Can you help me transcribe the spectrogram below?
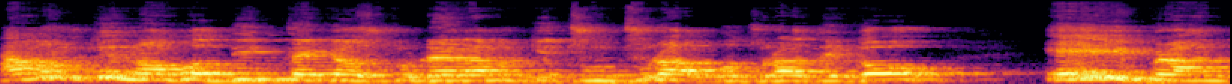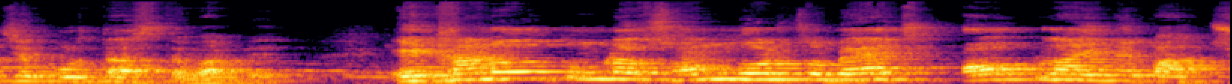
এমনকি নবদ্বীপ থেকে স্টুডেন্ট এমনকি চুঁচুড়া, পচুড়া থেকেও এই ব্রাঞ্চে পড়তে আসতে পারবে। এখানেও তোমরা সংঘর্ষ ব্যাচ অফলাইনে পাচ্ছ।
